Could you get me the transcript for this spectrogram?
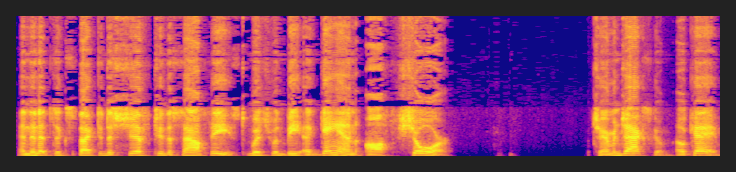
and then it's expected to shift to the southeast, which would be again offshore. Chairman Jaxcom, okay,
